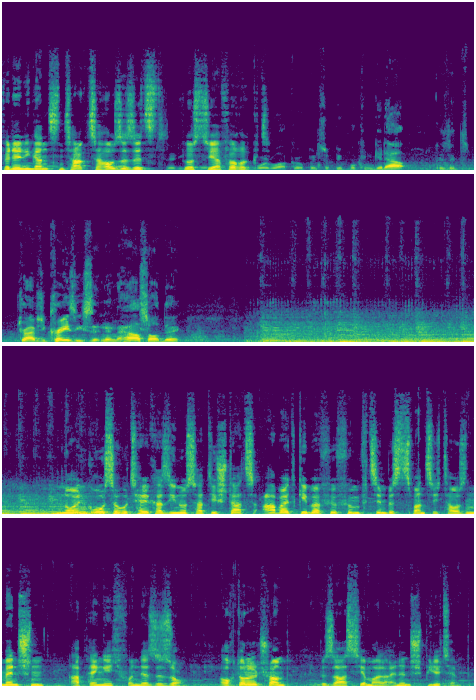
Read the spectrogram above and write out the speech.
Wenn du den ganzen Tag zu Hause sitzt, wirst du ja verrückt. Neun große Hotelcasinos hat die Stadt, Arbeitgeber für 15.000 bis 20.000 Menschen, abhängig von der Saison. Auch Donald Trump besaß hier mal einen Spieltempel.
